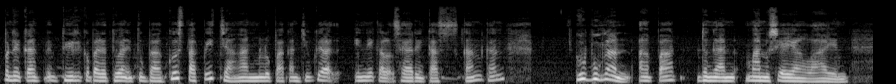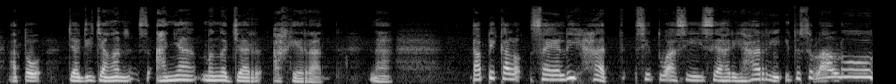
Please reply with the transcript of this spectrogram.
pendekatan diri kepada Tuhan itu bagus tapi jangan melupakan juga ini kalau saya ringkaskan kan hubungan apa dengan manusia yang lain? Atau jadi jangan hanya mengejar akhirat. Nah, tapi kalau saya lihat situasi sehari-hari itu selalu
